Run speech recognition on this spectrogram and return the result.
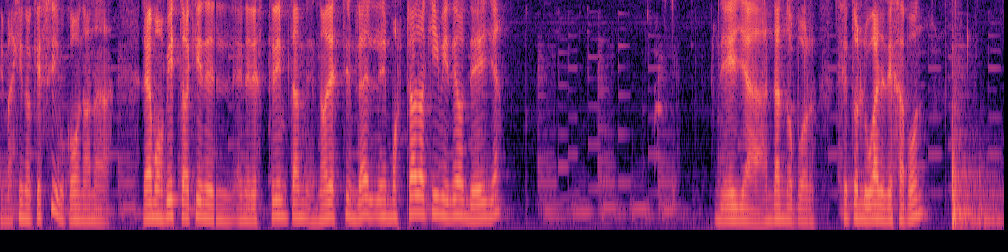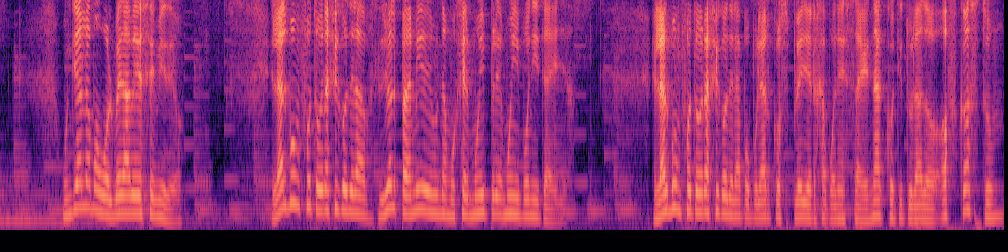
Imagino que sí, como no, nada. La hemos visto aquí en el, en el stream también. No el stream, le he mostrado aquí videos de ella. De ella andando por ciertos lugares de Japón. Un día lo vamos a volver a ver ese video. El álbum fotográfico de la. para mí es una mujer muy, muy bonita ella. El álbum fotográfico de la popular cosplayer japonesa Enako titulado Off Costume,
